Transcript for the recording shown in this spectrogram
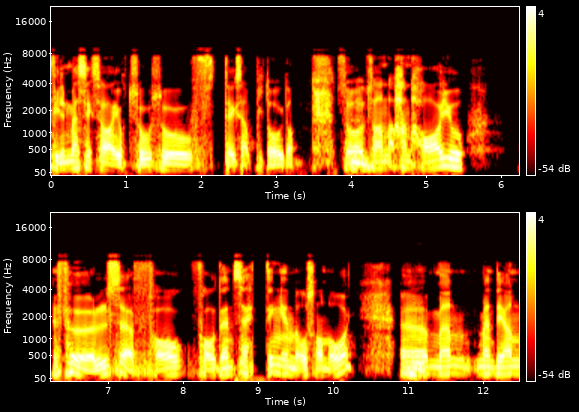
filmmessig så har han gjort Soso til eksempel òg, da. Så, så han, han har jo følelse for, for den settingen og sånn òg. men, men det, han,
